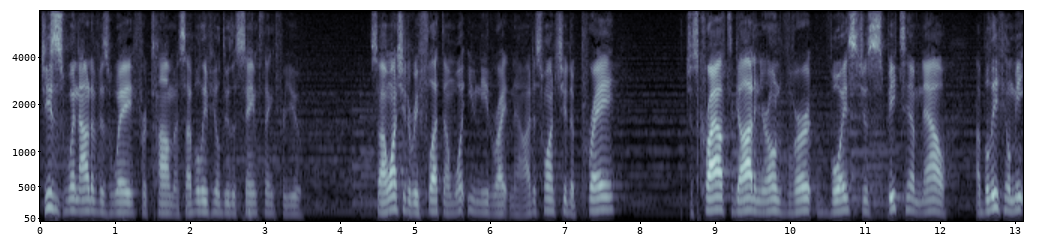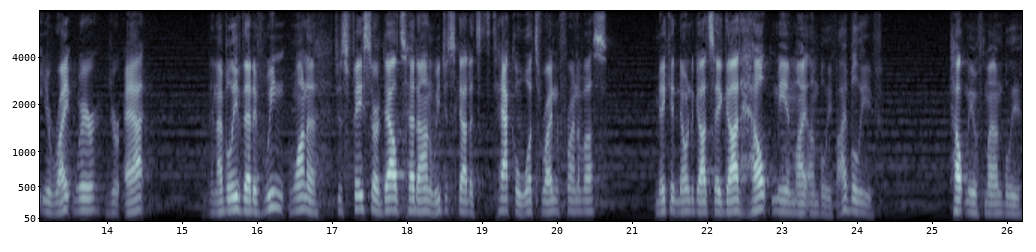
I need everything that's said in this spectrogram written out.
Jesus went out of his way for Thomas. I believe he'll do the same thing for you. So I want you to reflect on what you need right now. I just want you to pray. Just cry out to God in your own ver- voice. Just speak to Him now. I believe He'll meet you right where you're at. And I believe that if we want to just face our doubts head on, we just got to tackle what's right in front of us. Make it known to God. Say, God, help me in my unbelief. I believe. Help me with my unbelief.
